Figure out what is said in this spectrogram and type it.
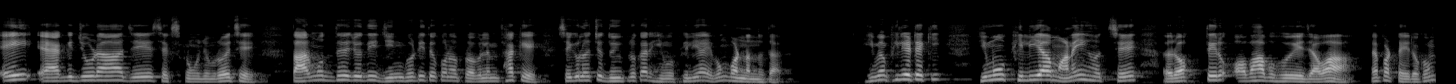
এই এক জোড়া যে সেক্স ক্রোমোজোম রয়েছে, তার মধ্যে যদি জিন ঘটিত কোনো প্রবলেম থাকে, সেগুলো হচ্ছে দুই প্রকার, হিমোফিলিয়া এবং বর্ণান্ধতা হিমোফিলিয়াটা কি? হিমোফিলিয়া মানেই হচ্ছে রক্তের অভাব হয়ে যাওয়া। ব্যাপারটা এরকম।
